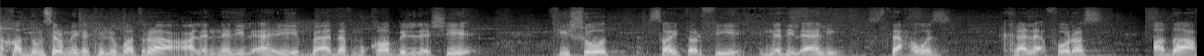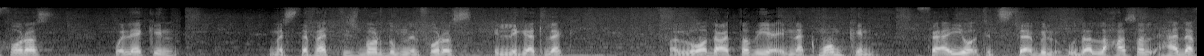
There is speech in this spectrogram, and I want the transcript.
تقدم سيراميكا كليوباترا على النادي الأهلي بهدف مقابل لا شيء. في شوط سيطر فيه النادي الأهلي استحوذ خلق فرص أضاع فرص ولكن ما استفدتش برضو من الفرص اللي جات لك. فالوضع الطبيعي إنك ممكن في أي وقت تستقبل وده اللي حصل هدف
